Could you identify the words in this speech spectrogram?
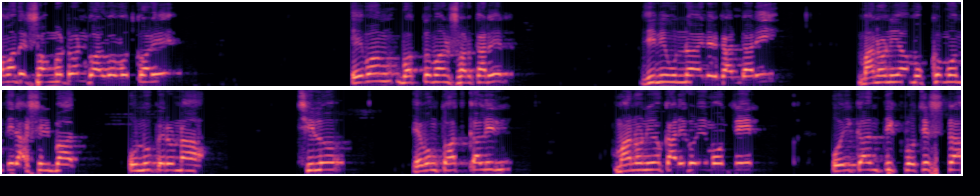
আমাদের সংগঠন গর্ববোধ করে এবং বর্তমান সরকারের যিনি উন্নয়নের কাণ্ডারি, মাননীয় মুখ্যমন্ত্রীর আশীর্বাদ, অনুপ্রেরণা ছিল এবং তৎকালীন মাননীয় কারিগরি মন্ত্রীর ঐকান্তিক প্রচেষ্টা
